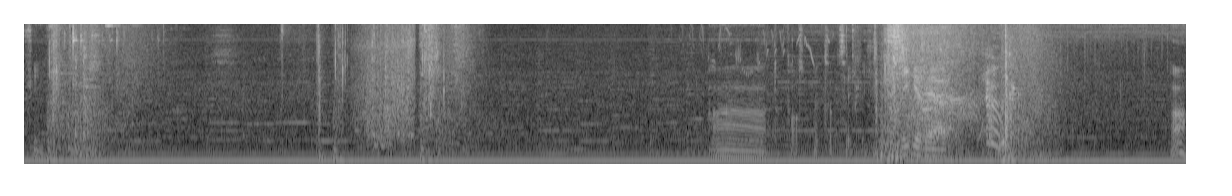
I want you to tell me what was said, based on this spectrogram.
Finde ich gut. Mir tatsächlich ein Sägewerk. Ah,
